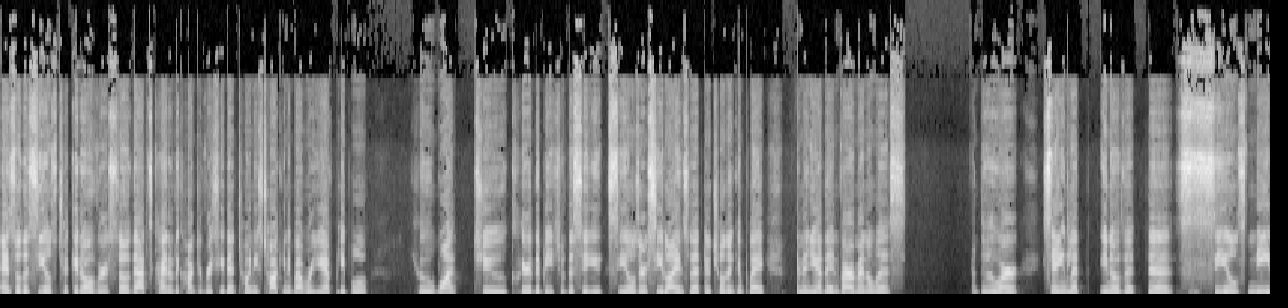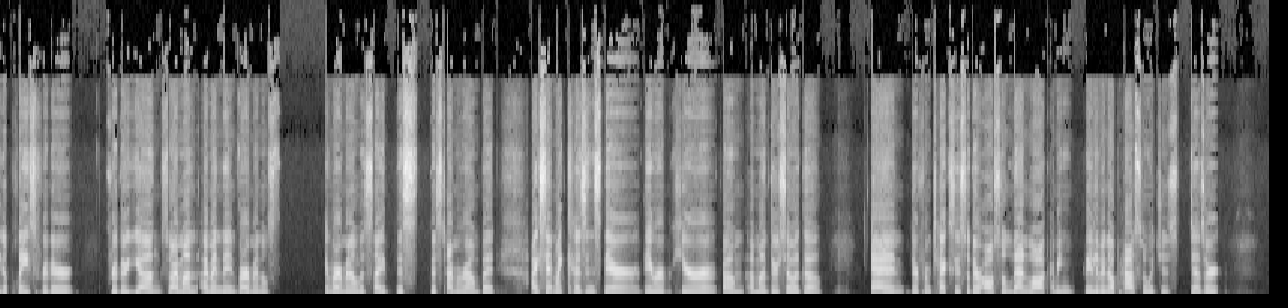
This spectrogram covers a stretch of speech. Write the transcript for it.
And so the seals took it over. So that's kind of the controversy that Tony's talking about, where you have people who want to clear the beach of the sea, seals or sea lions so that their children can play, and then you have the environmentalists who are saying let you know that the seals need a place for their for their young. So I'm on I'm on the environmental environmentalist side this this time around. But I sent my cousins there. They were here um, a month or so ago, and they're from Texas, so they're also landlocked. I mean, they live in El Paso, which is desert.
